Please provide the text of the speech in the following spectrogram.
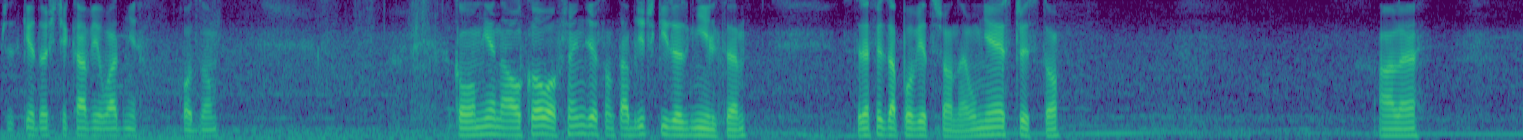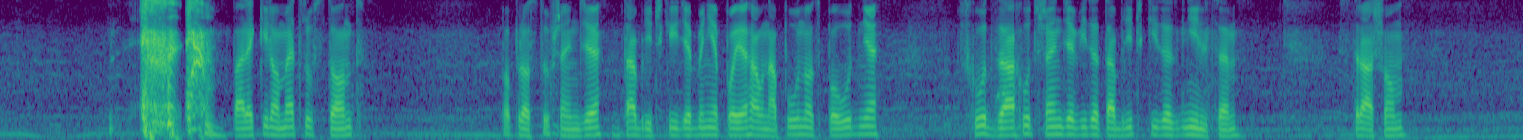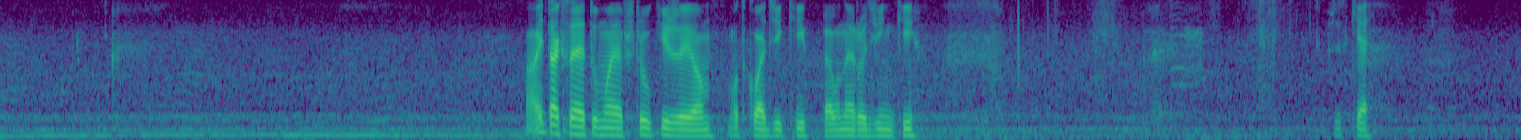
Wszystkie dość ciekawie, ładnie chodzą. Koło mnie naokoło wszędzie są tabliczki ze zgnilcem. Strefy zapowietrzone. U mnie jest czysto. Ale parę kilometrów stąd po prostu wszędzie tabliczki, gdzie by nie pojechał na północ, południe, wschód, zachód, wszędzie widzę tabliczki ze zgnilcem. Straszą. A i tak sobie tu moje pszczółki żyją. Odkładziki, pełne rodzinki. Wszystkie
